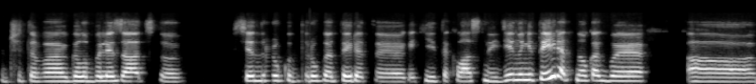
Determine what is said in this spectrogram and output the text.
учитывая глобализацию. Все друг у друга тырят э, какие-то классные идеи. Ну, не тырят, но как бы э,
